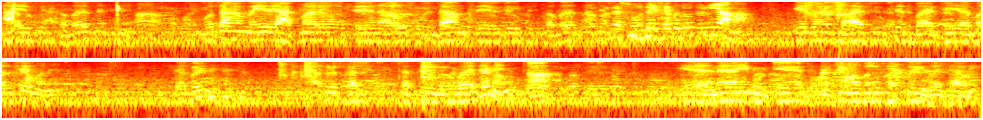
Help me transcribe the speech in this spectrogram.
આ એવું કઈ ખબર જ નથી પોતાના મહિર આત્મા રહ્યો છે આવું સુખધામ છે એવું ખબર જ નથી. શોધે છે બધું દુનિયામાં. એ બહાર સુખ છે બહારથી મળશે મને. આપડે સત્સંગ બરોબર છે ને એને અહીં ડ્યુટી ડ્યુટીમાં બધું કસ્તુરી હોય છે આવી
